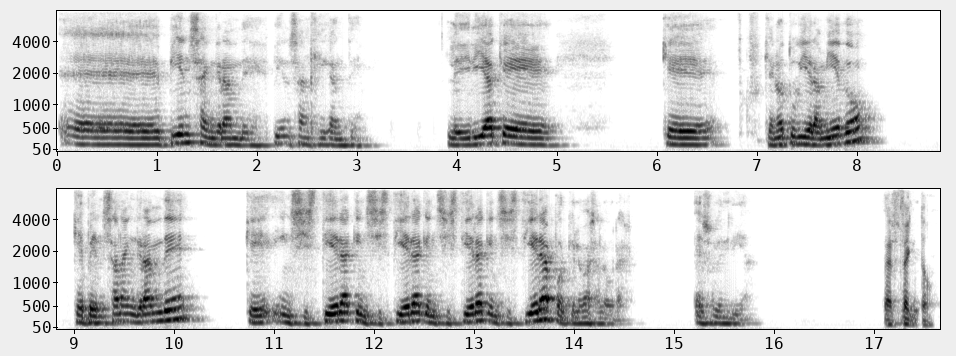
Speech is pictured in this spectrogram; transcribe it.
Eh, piensa en grande, piensa en gigante. Le diría que, que que no tuviera miedo, que pensara en grande, que insistiera, que insistiera, que insistiera, que insistiera, porque lo vas a lograr. Eso le diría. Perfecto.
